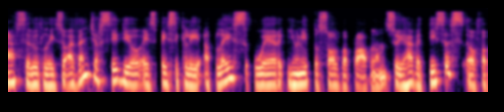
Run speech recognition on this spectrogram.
Absolutely. So a venture studio is basically a place where you need to solve a problem. So you have a thesis of a,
